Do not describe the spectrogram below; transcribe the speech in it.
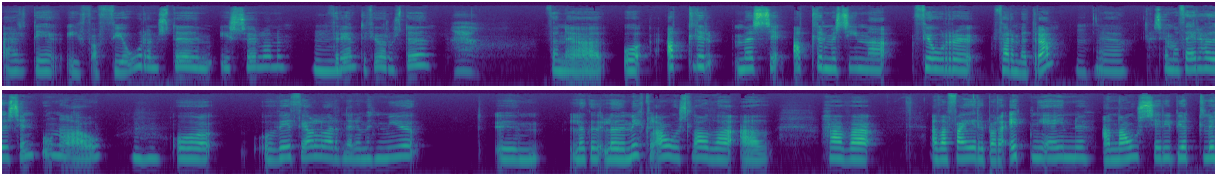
held ég í fjórum stöðum í sölunum, mm. þrejum til fjórum stöðum. Já. þannig að og allir með, allir með sína fjóru fermetra Mhm. Já. sem að þeir hafðu sinn búnað á Mm og, og við þjálfarnir erum mjög um, lögðu, lögðu miklu áherslu á það að hafa að það færi bara einn í einu að ná sér í bjöllu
